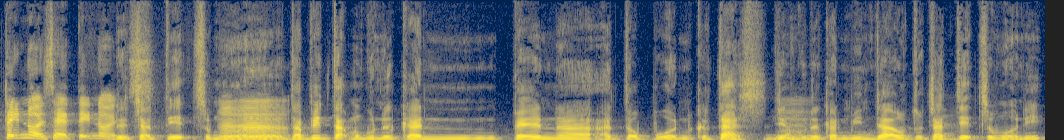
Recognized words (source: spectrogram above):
Take note saya, take note. Dia catit semua. Uh-huh. Tapi tak menggunakan pena ataupun kertas. Dia hmm. menggunakan minda untuk catit yeah. semua ni.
